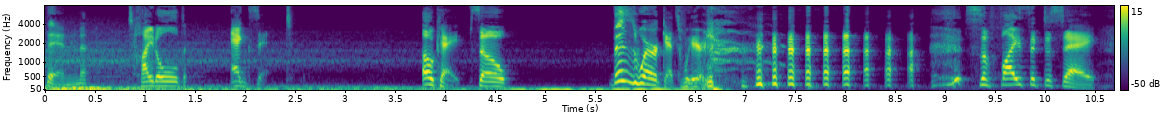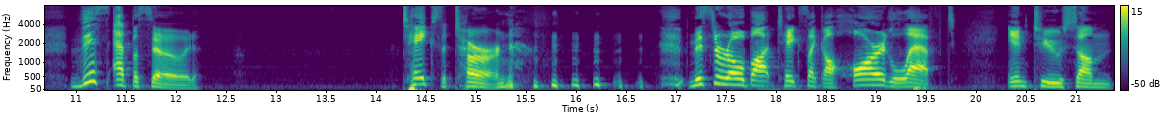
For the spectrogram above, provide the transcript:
7 titled Exit. Okay, so this is where it gets weird. Suffice it to say, this episode takes a turn. Mr. Robot takes like a hard left into some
